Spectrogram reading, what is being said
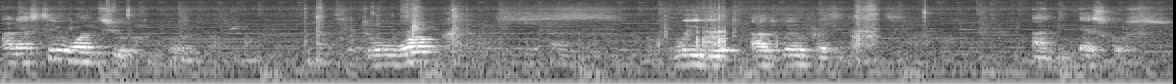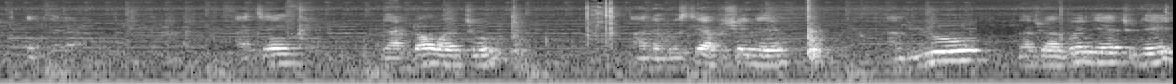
And I still want you to work with the outgoing president and the EXCOs in general. I think they have done well too, and I will still appreciate them. And you that you are going there today,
